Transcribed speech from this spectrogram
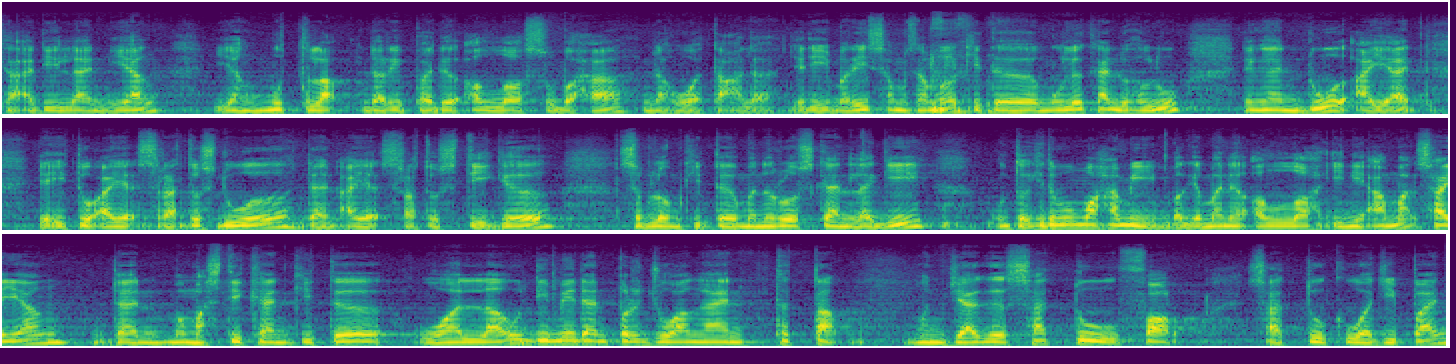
keadilan yang yang mutlak daripada Allah Subhanahu Wa Taala. Jadi mari sama-sama kita mulakan dahulu dengan dua ayat iaitu ayat 102 dan ayat 103 sebelum kita meneruskan lagi untuk kita memahami bagaimana Allah ini amat sayang dan memastikan kita walau di medan perjuangan tetap menjaga satu fard satu kewajipan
